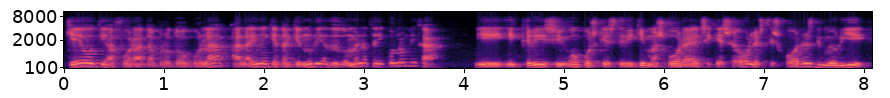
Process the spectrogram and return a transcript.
και ό,τι αφορά τα πρωτόκολλα, αλλά είναι και τα καινούρια δεδομένα τα οικονομικά. Η, η κρίση, όπως και στη δική μας χώρα, έτσι και σε όλες τις χώρες, δημιουργεί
